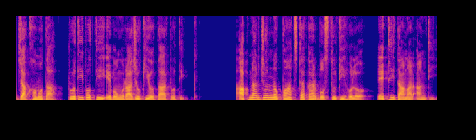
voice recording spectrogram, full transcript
যা ক্ষমতা, প্রতিপত্তি এবং রাজকীয়তার প্রতীক। আপনার জন্য পাঁচ টাকার বস্তুটি হল, একটি তামার আংটি।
